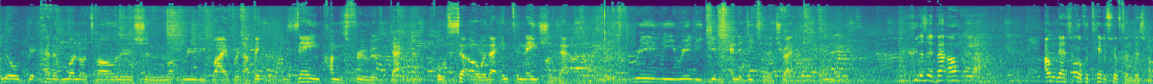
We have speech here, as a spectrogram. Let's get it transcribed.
a little bit kind of monotone-ish and not really vibrant. I think Zayn comes through with that falsetto and that intonation that really, really gives energy to the track. Who does it better? I'm going to go for Taylor Swift on this one.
